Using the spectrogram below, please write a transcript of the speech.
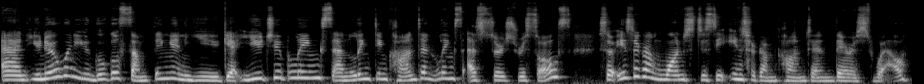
And you know, when you Google something and you get YouTube links and LinkedIn content links as search results, so Instagram wants to see Instagram content there as well.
